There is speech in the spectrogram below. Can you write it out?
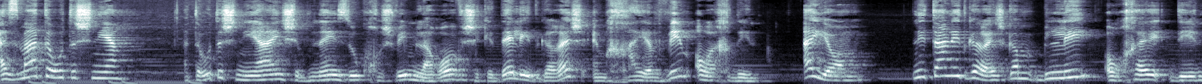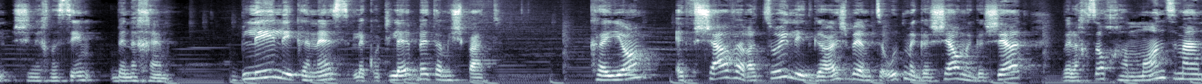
אז מה הטעות השנייה? הטעות השנייה היא שבני זוג חושבים לרוב שכדי להתגרש הם חייבים עורך דין. היום ניתן להתגרש גם בלי עורכי דין שנכנסים ביניכם, בלי להיכנס לכותלי בית המשפט. כיום אפשר ורצוי להתגרש באמצעות מגשר או מגשרת ולחסוך המון זמן,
